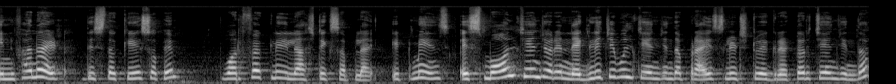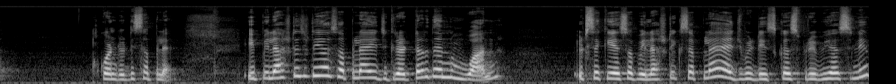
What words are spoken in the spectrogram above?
infinite, this is the case of a perfectly elastic supply. It means a small change or a negligible change in the price leads to a greater change in the quantity supply. If elasticity of supply is greater than 1, it is a case of elastic supply as we discussed previously.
